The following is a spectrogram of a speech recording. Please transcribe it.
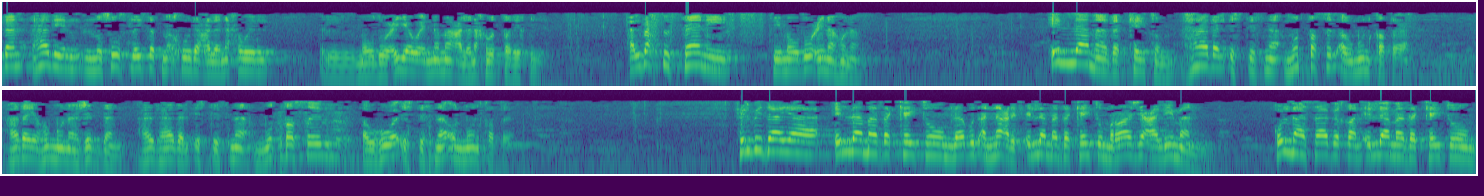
إذا هذه النصوص ليست مأخوذة على نحو الموضوعية وإنما على نحو الطريقية. البحث الثاني في موضوعنا هنا. إلا ما ذكيتم هذا الاستثناء متصل أو منقطع؟ هذا يهمنا جدا. هل هذا الاستثناء متصل أو هو استثناء منقطع؟ في البداية إلا ما ذكيتم لابد أن نعرف إلا ما ذكيتم راجع لمن؟ قلنا سابقا إلا ما ذكيتم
